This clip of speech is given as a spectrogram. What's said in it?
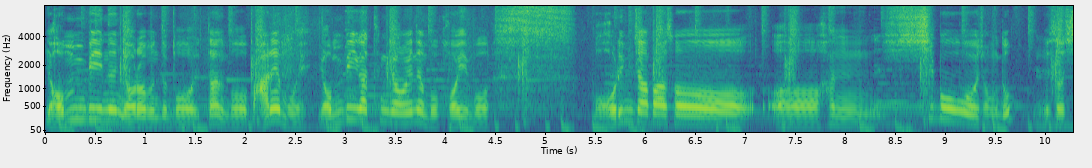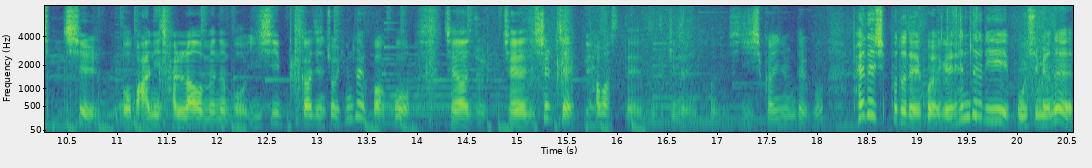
연비는 여러분들 뭐 일단 뭐 말해 뭐해. 연비 같은 경우에는 뭐 거의 뭐, 뭐 어림 잡아서 어 한 15 정도? 그래서 17. 뭐 많이 잘 나오면은 뭐 20까지는 좀 힘들 것 같고 제가 좀 제가 실제 네. 타봤을 때 느끼는 건 20까지 힘들고 패드 시프트 되어 있고 여기 핸들이 보시면은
